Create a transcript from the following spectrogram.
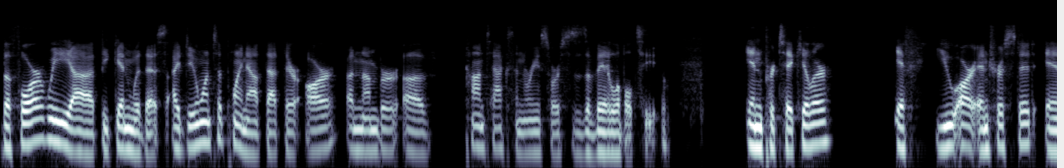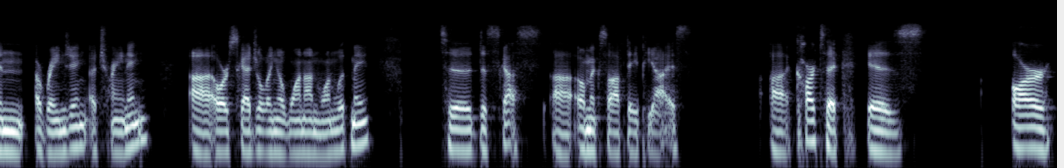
Before we uh, begin with this, I do want to point out that there are a number of contacts and resources available to you. In particular, if you are interested in arranging a training uh, or scheduling a one-on-one with me to discuss uh, Omicsoft APIs, uh, Kartik is our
